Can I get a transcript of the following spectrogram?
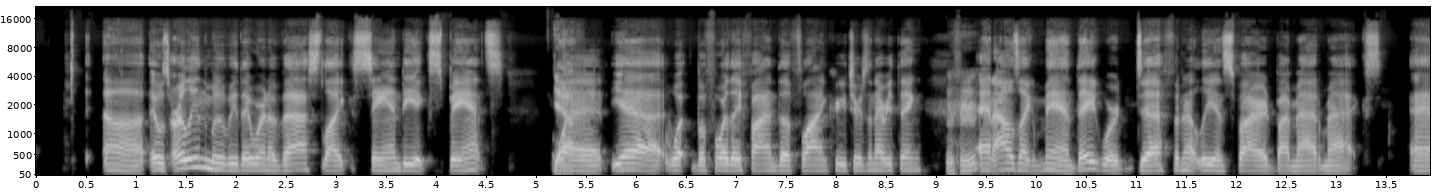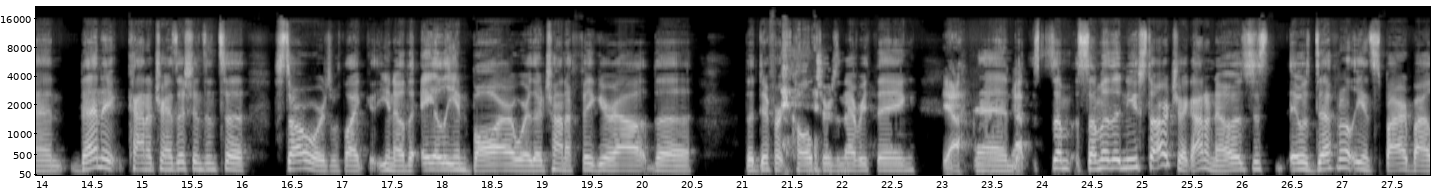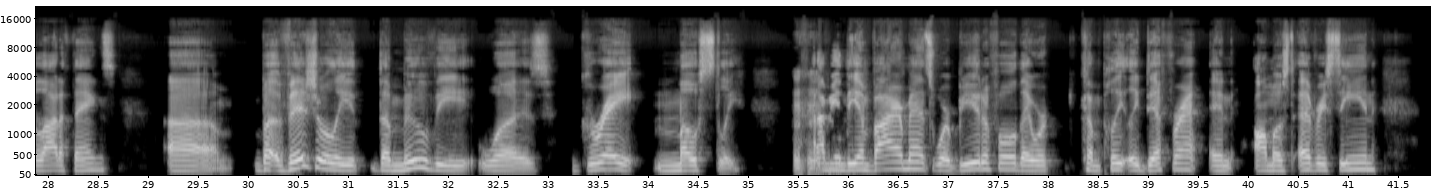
uh it was early in the movie they were in a vast like sandy expanse yeah when, yeah what before they find the flying creatures and everything mm-hmm. and i was like man they were definitely inspired by mad max and then it kind of transitions into star wars with like you know the alien bar where they're trying to figure out the the different cultures and everything yeah and yep. some some of the new star trek i don't know it was just it was definitely inspired by a lot of things um but visually the movie was great mostly mm-hmm. i mean the environments were beautiful they were completely different in almost every scene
